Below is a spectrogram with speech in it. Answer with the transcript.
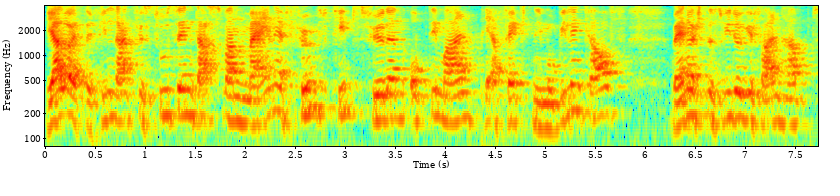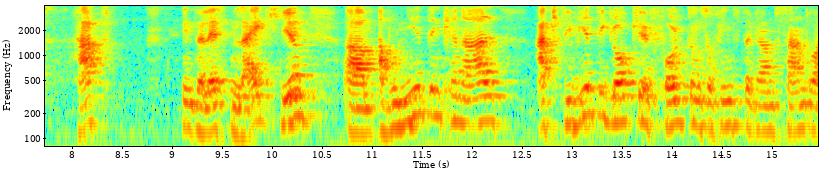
Ja Leute, vielen Dank fürs Zusehen. Das waren meine fünf Tipps für den optimalen, perfekten Immobilienkauf. Wenn euch das Video gefallen hat, hat hinterlässt ein Like hier, ähm, abonniert den Kanal, aktiviert die Glocke, folgt uns auf Instagram Sandro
